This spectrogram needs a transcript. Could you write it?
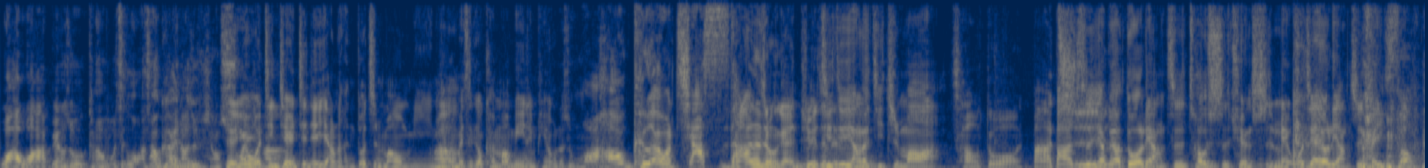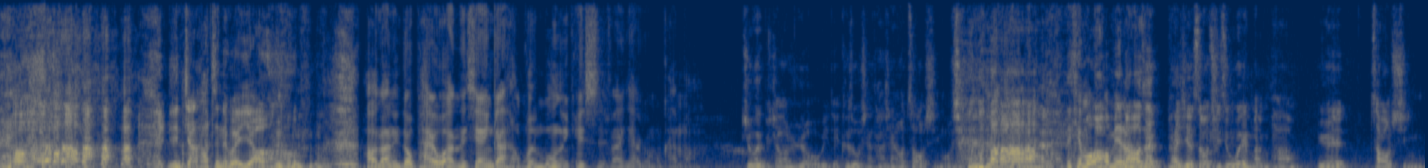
娃娃，比方说看到我这个娃娃超可爱，然后就想要对，因为我经纪人姐姐养了很多只猫咪，然后每次给我看猫咪影片，我都说哇好可爱，我要掐死它那种感觉。姐姐养了几只猫啊？超多，八八只，要不要多两只凑十全十美？我家有两只可以送。你讲他真的会要？好，那你都拍完了，现在应该很会摸了，你可以示范一下给我们看吗？就会比较柔一点。可是我现在他现在有造型，我现在 你可以摸我后面。然后在拍戏的时候，其实我也蛮怕，因为造型。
